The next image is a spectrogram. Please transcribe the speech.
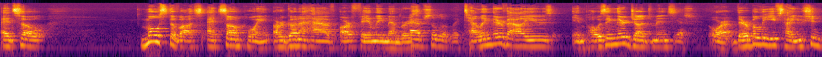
And so, most of us at some point are going to have our family members Absolutely. telling their values, imposing their judgments, Yes. or their beliefs, how you should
